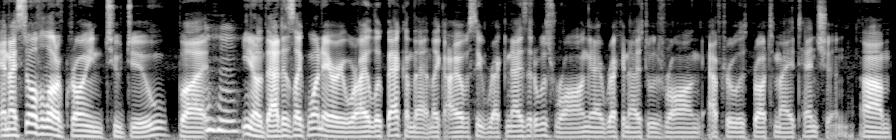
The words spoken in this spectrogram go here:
And I still have a lot of growing to do, but mm-hmm. you know, that is like one area where I look back on that and like I obviously recognize that it was wrong and I recognized it was wrong after it was brought to my attention. Um,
